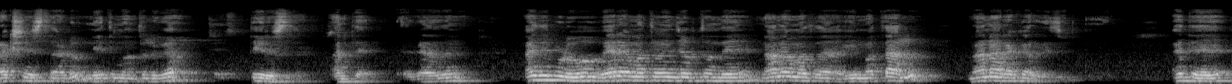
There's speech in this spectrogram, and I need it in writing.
రక్షిస్తాడు నీతిమంతులుగా తీరుస్తాడు. అంతే. కదా? అయితే ఇప్పుడు వేరే మతం ఏం చెప్తుంది నానా మత ఈ మతాలు నానా రకాలుగా చెప్తుంది అయితే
